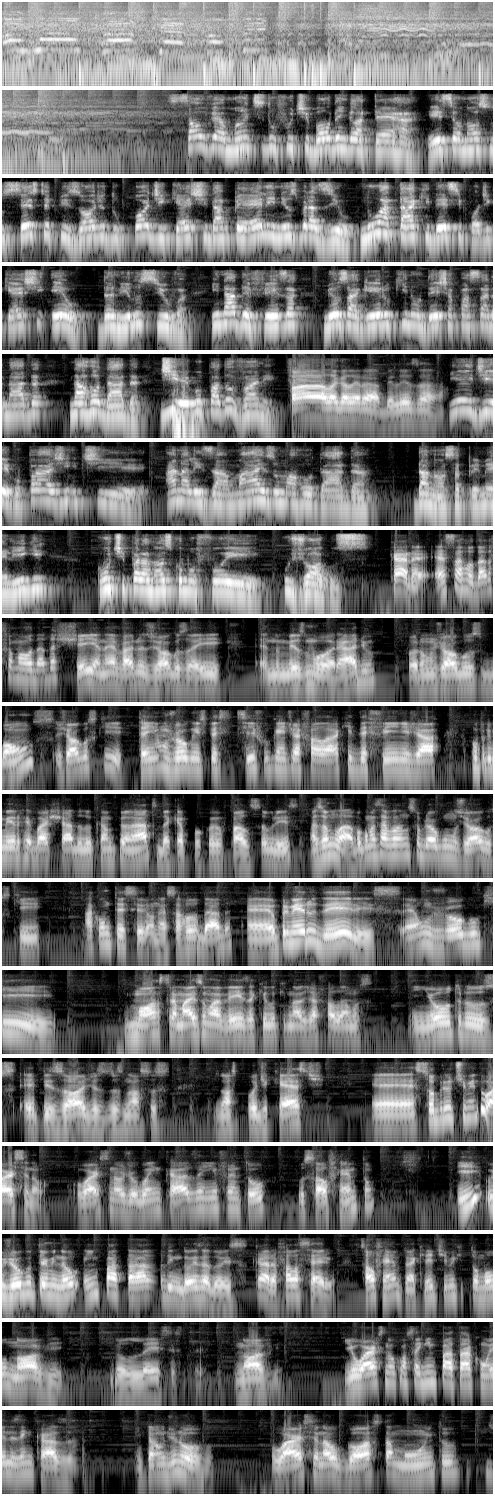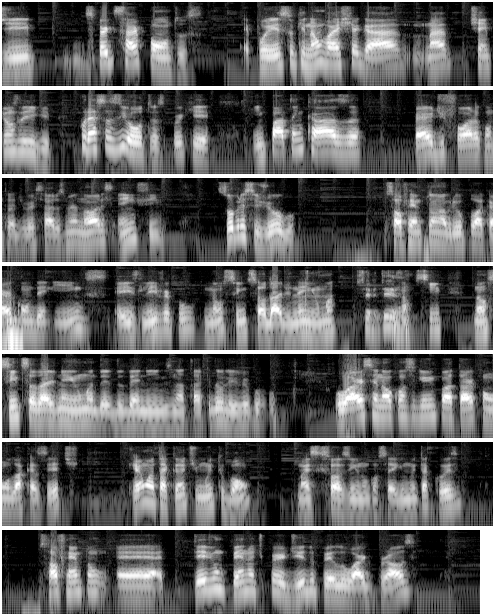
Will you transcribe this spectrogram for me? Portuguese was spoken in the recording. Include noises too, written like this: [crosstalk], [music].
A world class gem from Philip Salve amantes do futebol da Inglaterra! Esse é o nosso sexto episódio do podcast da PL News Brasil. No ataque desse podcast, eu, Danilo Silva, e na defesa, meu zagueiro que não deixa passar nada na rodada, Diego Padovani. Fala galera, beleza? E aí, Diego, para a gente analisar mais uma rodada da nossa Premier League, conte para nós como foi os jogos. Cara, essa rodada foi uma rodada cheia, né? Vários jogos aí é, no mesmo horário. Foram jogos bons, jogos que tem um jogo em específico que a gente vai falar que define já o primeiro rebaixado do campeonato. Daqui a pouco eu falo sobre isso. Mas vamos lá, vou começar falando sobre alguns jogos que aconteceram nessa rodada. É, o primeiro deles é um jogo que mostra mais uma vez aquilo que nós já falamos em outros episódios dos nossos do nosso podcast, é, sobre o time do Arsenal. O Arsenal jogou em casa e enfrentou o Southampton. E o jogo terminou empatado em 2 a 2 Cara, fala sério. Southampton é aquele time que tomou 9 do Leicester. 9. E o Arsenal consegue empatar com eles em casa. Então, de novo, o Arsenal gosta muito de desperdiçar pontos. É por isso que não vai chegar na Champions League. Por essas e outras, porque empata em casa, perde fora contra adversários menores, enfim. Sobre esse jogo, o Southampton abriu o placar com o Danny Ings, ex-Liverpool. Não sinto saudade nenhuma. Certeza? Não, sim, não sinto saudade nenhuma de, do Danny Ings no ataque do Liverpool. O Arsenal conseguiu empatar com o Lacazette, que é um atacante muito bom, mas que sozinho não consegue muita coisa. Southampton é, teve um pênalti perdido pelo Ward Prowse,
